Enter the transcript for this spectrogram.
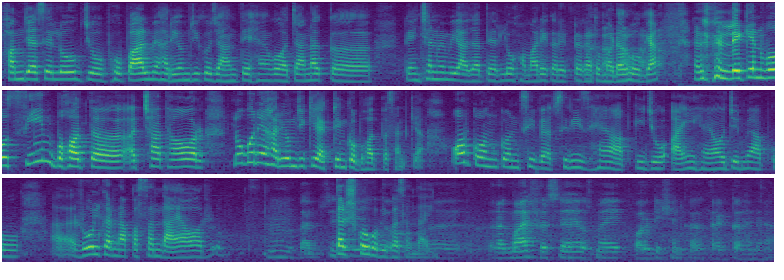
हम जैसे लोग जो भोपाल में हरिओम जी को जानते हैं वो अचानक टेंशन में भी आ जाते हैं लोग हमारे करेक्टर का तो मर्डर हो गया। लेकिन वो सीन बहुत अच्छा था और लोगों ने हरिओम जी की एक्टिंग को बहुत पसंद किया। और कौन कौन सी वेब सीरीज़ हैं आपकी जो आई हैं और जिनमें आपको रोल करना पसंद आया और हम्म, दर्शकों को भी तो, पसंद आई। रंगबाज फिर से है उसमें एक पॉलिटिशियन का करेक्टर है मेरा।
